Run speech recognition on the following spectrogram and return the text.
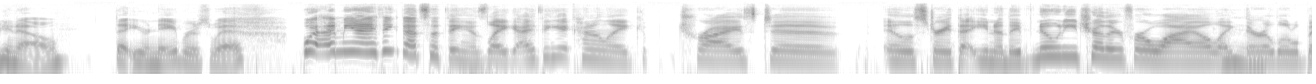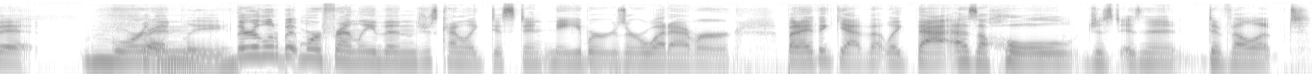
you know, that you're neighbors with. Well, I mean, I think that's the thing is like I think it kind of like tries to illustrate that you know they've known each other for a while, like they're a little bit more Mm-hmm. Friendly. than they're a little bit more friendly than just kind of like distant neighbors or whatever. But I think yeah, that like that as a whole just isn't developed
